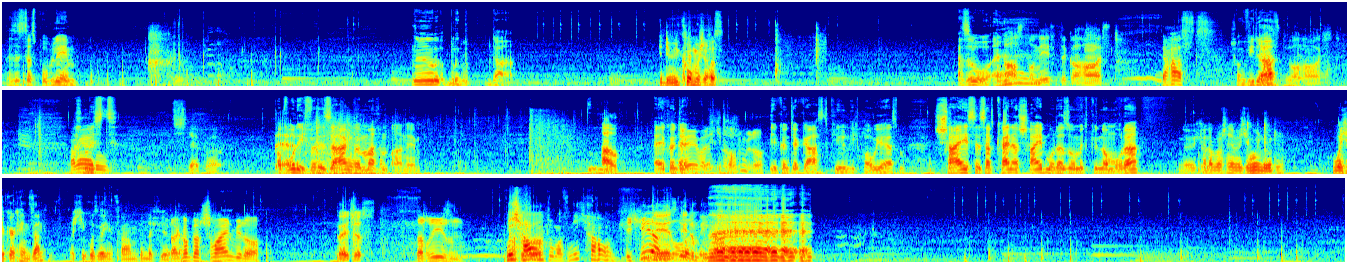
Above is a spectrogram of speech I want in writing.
Das ist das Problem. Da. Sieht irgendwie komisch aus. Ach so. Äh, Da ist der nächste gehasst. Gehasst. schon wieder? Gehasst. Gehasst. Ach, Mist. du Schlepper. Obwohl, ich würde sagen, wir machen... Au. Ihr, könnt ja, Ey, getroffen? schon wieder? ihr könnt ja Gast killen. Ich baue hier erstmal... Scheiße, es hat keiner Scheiben oder so mitgenommen, oder? Nö, ich kann aber schnell welche holen, Leute. Wo ich habe gar keinen Sand, weil ich hier kurz welchen Farben bin dafür. Da kommt das Schwein wieder. Welches? Das Riesen. Nicht Ach so. hauen, Thomas, nicht hauen. Ich gehe Nee, so. geht um Nee.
